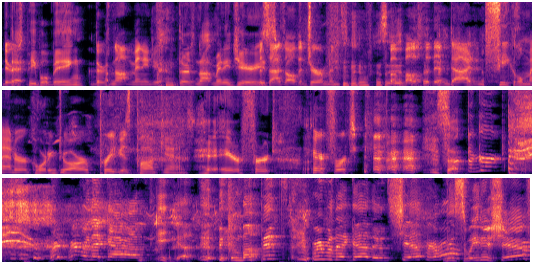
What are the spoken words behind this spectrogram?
There's, that people being, there's not many, Jerry. there's not many Jerrys. besides all the Germans. but most of them died in fecal matter, according to our previous podcast. Erfurt. Erfurt. So- Furt de Gert. Remember that guy on the, uh, the Muppets? Remember that guy, the chef? The Swedish chef.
